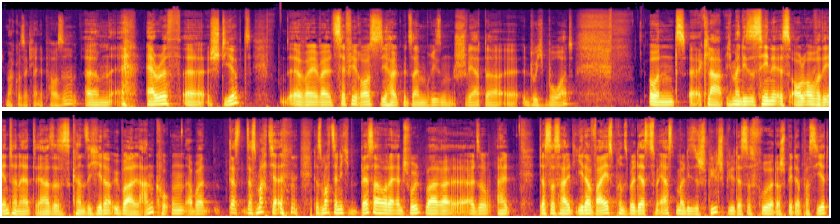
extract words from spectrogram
ich mache kurz eine kleine Pause, ähm, Aerith äh, stirbt, äh, weil, weil Sephiroth sie halt mit seinem Riesenschwert da äh, durchbohrt. Und äh, klar, ich meine, diese Szene ist all over the Internet, ja, also das kann sich jeder überall angucken, aber das, das macht ja, das macht's ja nicht besser oder entschuldbarer, also halt, dass das halt jeder weiß, prinzipiell, der es zum ersten Mal dieses Spiel spielt, dass das früher oder später passiert,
